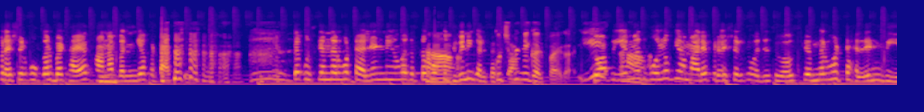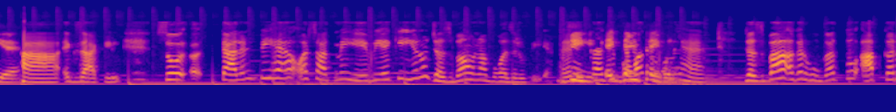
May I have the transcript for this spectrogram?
प्रेशर कुकर बैठाया खाना हम्म। बन गया फटाक से। जब तक उसके अंदर वो टैलेंट नहीं होगा तब तक वो हाँ, कुछ भी नहीं कर सकता। कुछ भी नहीं कर पाएगा। ये तो आप ये हाँ, मत बोलो कि हमारे प्रेशर की वजह से हुआ उसके अंदर वो टैलेंट भी है। हाँ एग्जैक्टली सो टैलेंट भी है और साथ में ये भी है कि यू नो जज्बा होना बहुत ज़रूरी है। मैंने जी, देखा है कि एकदम बहुत सही बोला। में जज्बा अगर होगा तो आप कर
